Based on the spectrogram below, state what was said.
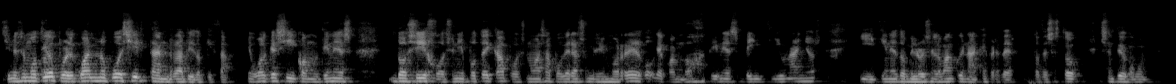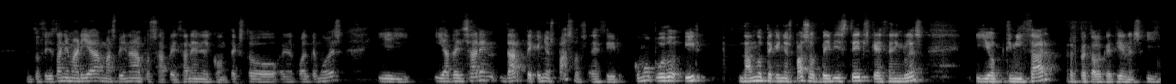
sino es el motivo por el cual no puedes ir tan rápido, quizá. Igual que si cuando tienes dos hijos y una hipoteca, pues no vas a poder asumir el mismo riesgo que cuando tienes 21 años y tienes 2.000 euros en el banco y nada que perder. Entonces, esto es sentido común. Entonces yo te animaría más bien a, pues, a pensar en el contexto en el cual te mueves y, a pensar en dar pequeños pasos. Es decir, ¿cómo puedo ir dando pequeños pasos, baby steps, que dice en inglés, y optimizar respecto a lo que tienes? Y,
